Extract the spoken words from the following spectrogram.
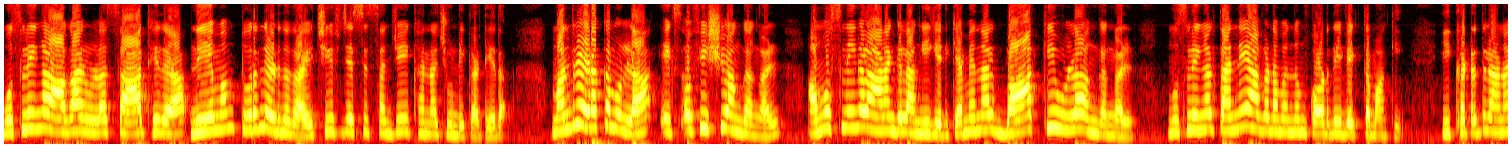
മുസ്ലിങ്ങളാകാനുള്ള സാധ്യത നിയമം തുറന്നിടുന്നതായി ചീഫ് ജസ്റ്റിസ് സഞ്ജയ് ഖന്ന ചൂണ്ടിക്കാട്ടിയത്. മന്ത്രി അടക്കമുള്ള എക്സ് ഒഫീഷ്യോ അംഗങ്ങൾ അമുസ്ലിങ്ങളാണെങ്കിൽ അംഗീകരിക്കാം. എന്നാൽ ബാക്കിയുള്ള അംഗങ്ങൾ മുസ്ലിങ്ങൾ തന്നെയാകണമെന്നും കോടതി വ്യക്തമാക്കി. ഈ ഘട്ടത്തിലാണ്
